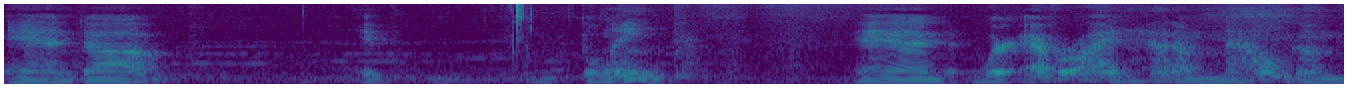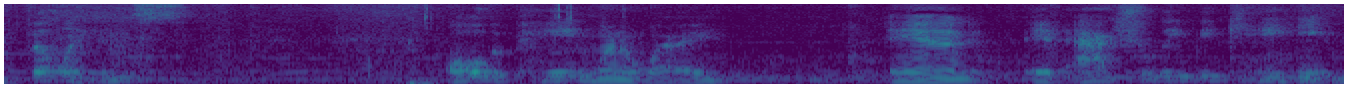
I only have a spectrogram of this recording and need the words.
And it blinked. And wherever I had had amalgam fillings, all the pain went away. And it actually became,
